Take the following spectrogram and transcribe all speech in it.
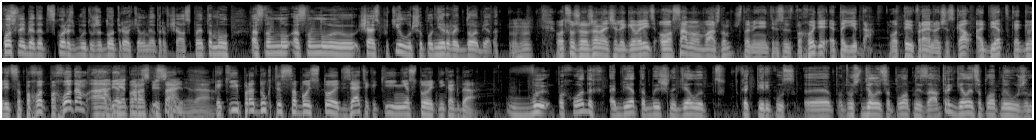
После обеда эта скорость будет уже до 3 километров в час. Поэтому основную, основную часть пути лучше планировать до обеда. Мгм. Вот, слушай, уже начали говорить о самом важном, что меня интересует в походе, это еда. Вот ты правильно очень сказал, обед, как говорится, поход походом, а обед, Обед по, по расписанию. расписанию, да. Какие продукты с собой стоит взять, а какие не стоит никогда? В походах обед обычно делают как перекус, э, потому что делается плотный завтрак, делается плотный ужин.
